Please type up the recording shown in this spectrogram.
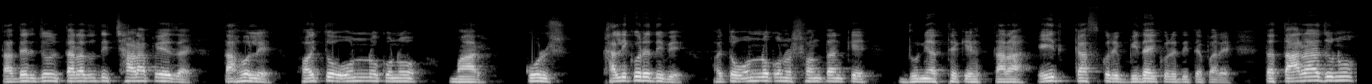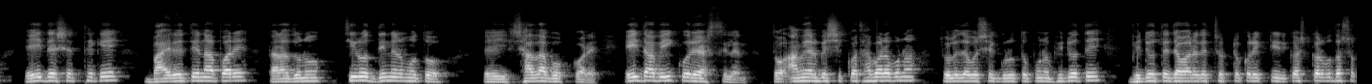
তাদের যদি, তারা যদি ছাড়া পেয়ে যায়, তাহলে হয়তো অন্য কোনো মার কোল খালি করে দিবে, হয়তো অন্য কোনো সন্তানকে দুনিয়ার থেকে তারা এই কাজ করে বিদায় করে দিতে পারে। তা তারা যেন এই দেশের থেকে বাইরে হতে না পারে, তারা যেন চিরদিনের মতো এই সাজা ভোগ করে। এই দাবিই করে আসছিলেন। তো আমি আর বেশি কথা বাড়াবো না। চলে যাব সেই গুরুত্বপূর্ণ ভিডিওতে। ভিডিওতে যাওয়ার আগে ছোট্ট করে একটি রিকোয়েস্ট করব। দর্শক,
